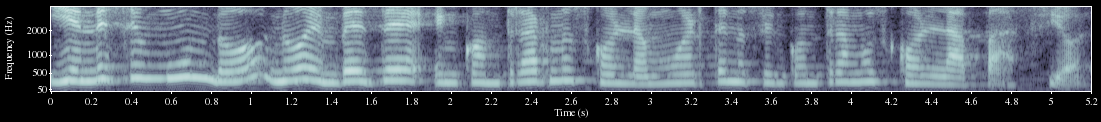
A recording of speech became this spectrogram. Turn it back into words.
y en ese mundo, ¿no? En vez de encontrarnos con la muerte, nos encontramos con la pasión,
